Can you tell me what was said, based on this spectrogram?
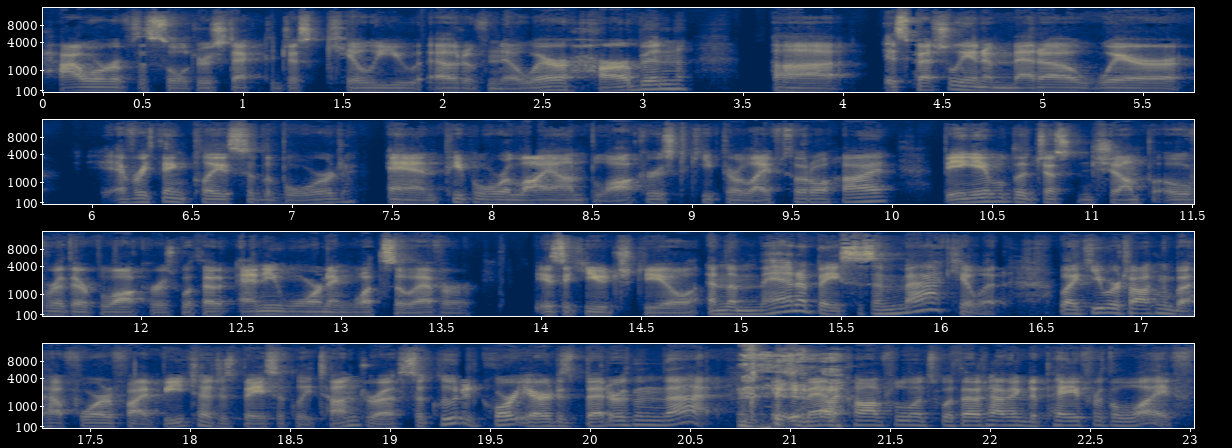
power of the Soldiers deck to just kill you out of nowhere. Harbin, uh, especially in a meta where everything plays to the board and people rely on blockers to keep their life total high, being able to just jump over their blockers without any warning whatsoever is a huge deal. And the mana base is immaculate. Like you were talking about how Fortified Beachhead is basically Tundra, Secluded Courtyard is better than that. It's yeah. mana confluence without having to pay for the life.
